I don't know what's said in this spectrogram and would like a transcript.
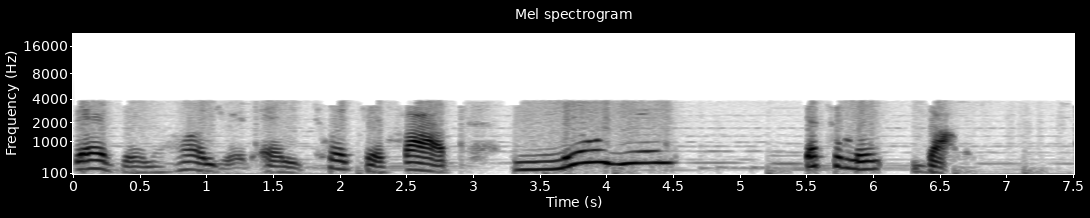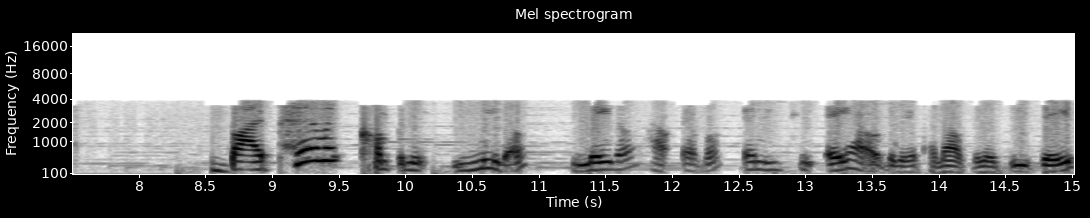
725 million settlement dollars. By parent company Meta, Meta, however, M-E-T-A, however they're pronouncing it these days,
